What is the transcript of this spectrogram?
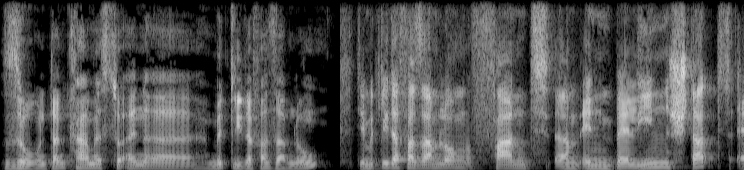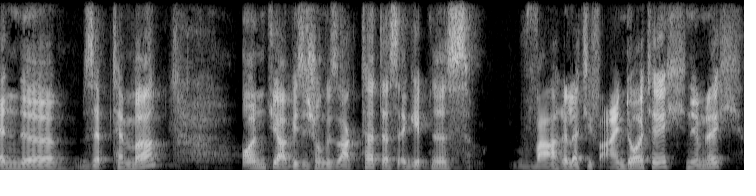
So, und dann kam es zu einer Mitgliederversammlung. Die Mitgliederversammlung fand ähm, in Berlin statt, Ende September. Und ja, wie sie schon gesagt hat, das Ergebnis war relativ eindeutig, nämlich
